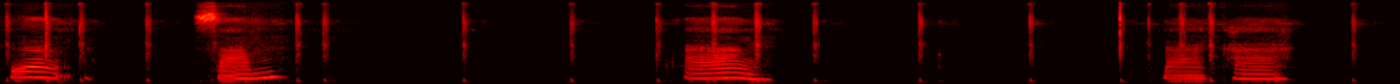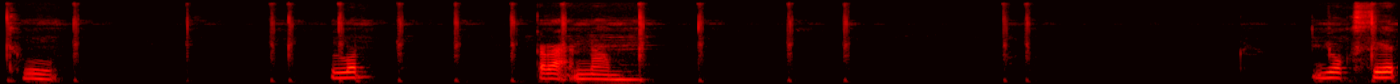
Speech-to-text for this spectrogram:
เครื่องสามอ้าง ราคา ถูก ลด กระนำยกเซต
